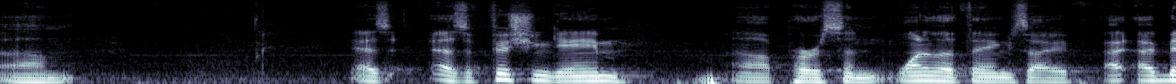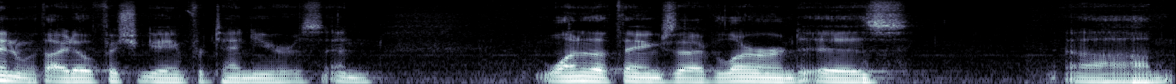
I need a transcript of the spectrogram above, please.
Um, as, as a fish and game uh, person, one of the things I, I, have been with Idaho Fish and Game for 10 years, and one of the things that I've learned is um,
